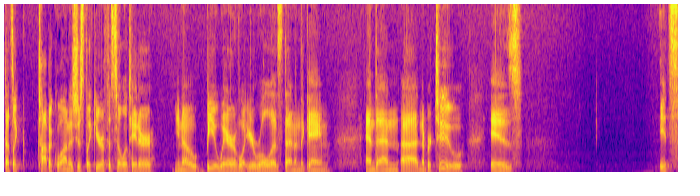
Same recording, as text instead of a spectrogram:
that's like topic one is just like you're a facilitator you know, be aware of what your role is then in the game. And then uh, number two is it's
